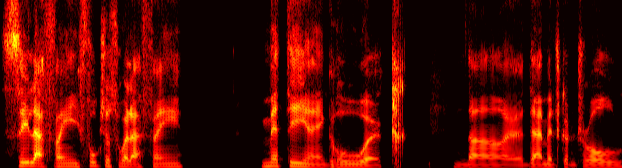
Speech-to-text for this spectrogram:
C'est la fin. Il faut que ce soit la fin. Mettez un gros euh, dans euh, Damage Control.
